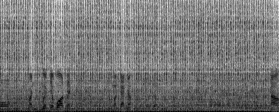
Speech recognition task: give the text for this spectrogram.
อ๋อมันเหมือนจะวอดไหมเหมือนกันเนาะ เข้าใจอ้าว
